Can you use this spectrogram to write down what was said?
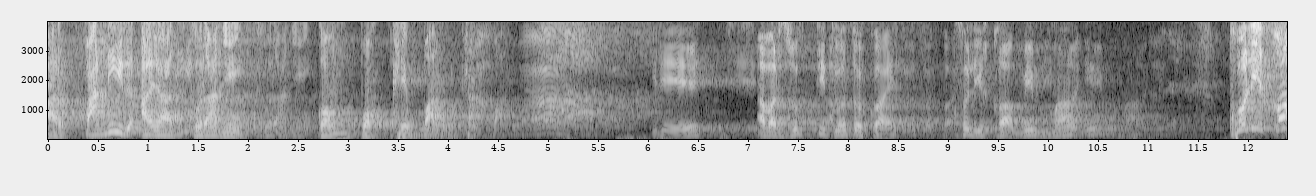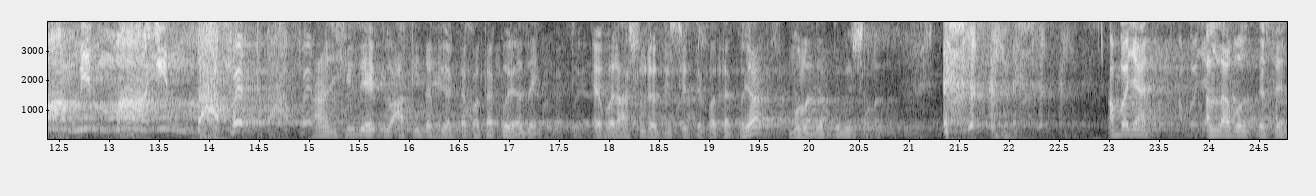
আর পানির আয়াত কোরআনে কমপক্ষে বারোটা। রে আবার যুক্তিতেও তো কয় খলিকা মিম্মা খলিকা মিম্মা ইন দাফিক। আসি যেহেতু আকিদা দিয়ে একটা কথা কয়া যায় এবার আশুরার দৃশ্য একটা কথা কয়া মোনাজাত দেবেন ইনশাল্লাহ আব্বাজান আল্লাহ বলতেছেন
